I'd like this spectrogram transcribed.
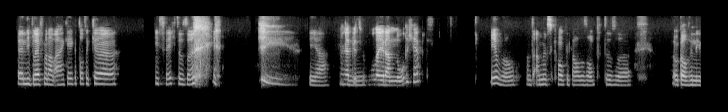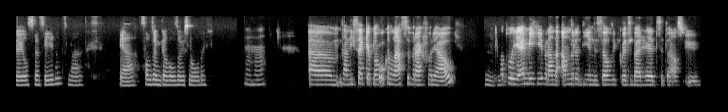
En die blijft me dan aankijken tot ik iets zeg. Dus ja. En heb je het gevoel dat je dat nodig hebt? Jawel, want anders krop ik alles op. Dus uh, ook al vind ik dat heel stresserend. Maar ja, soms heb ik dat wel zo eens nodig. Mm -hmm. um, dan Lisa, ik heb nog ook een laatste vraag voor jou. Mm -hmm. Wat wil jij meegeven aan de anderen die in dezelfde kwetsbaarheid zitten als u?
